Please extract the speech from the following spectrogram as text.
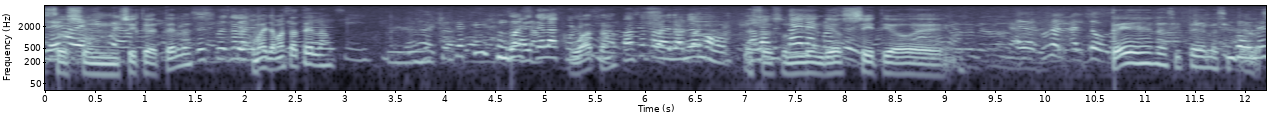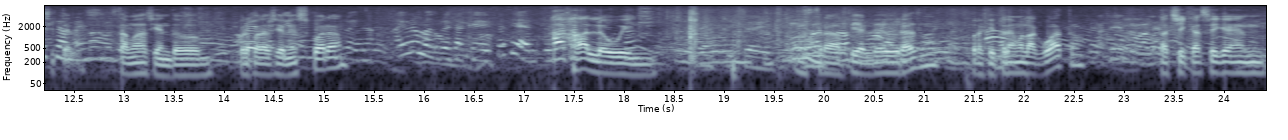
Esto es un sitio de telas. ¿Cómo se llama esta tela? Guata. Esto es un lindo procede. sitio de telas y telas y telas y telas. Estamos haciendo preparaciones para. Halloween. Nuestra piel de durazno. Por aquí tenemos la guata. Las chicas siguen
